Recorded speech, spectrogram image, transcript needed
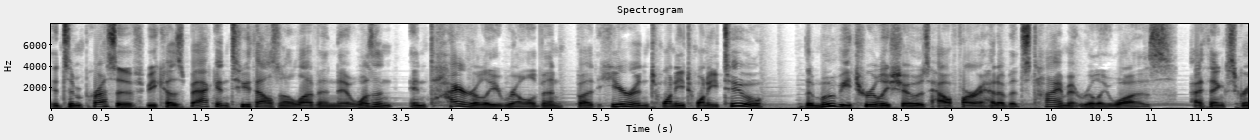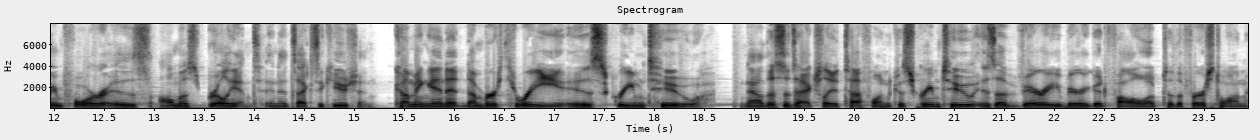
It's impressive because back in 2011 it wasn't entirely relevant, but here in 2022, the movie truly shows how far ahead of its time it really was. I think Scream 4 is almost brilliant in its execution. Coming in at number 3 is Scream 2. Now, this is actually a tough one because Scream 2 is a very, very good follow up to the first one.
